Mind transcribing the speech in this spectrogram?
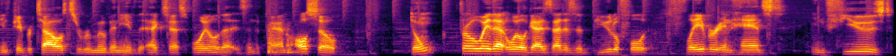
in paper towels to remove any of the excess oil that is in the pan. Also, don't throw away that oil, guys. That is a beautiful flavor enhanced, infused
